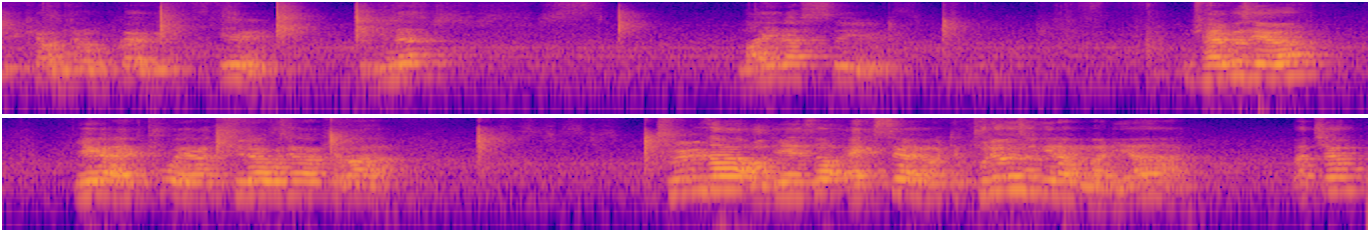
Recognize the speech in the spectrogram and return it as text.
이렇게 만들어 볼까? 여기 1 여기는 마이너스 1 잘 보세요. 얘가 F, 얘가 G라고 생각해봐. 둘 다 어디에서 X가 0일 때 불연속이란 말이야. 맞죠?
